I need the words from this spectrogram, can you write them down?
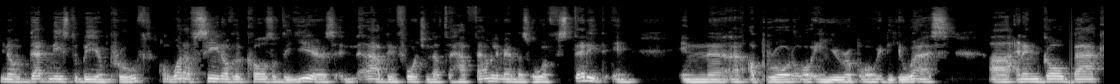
you know that needs to be improved. What I've seen over the course of the years, and I've been fortunate enough to have family members who have studied in in uh, abroad or in Europe or in the US, uh, and then go back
